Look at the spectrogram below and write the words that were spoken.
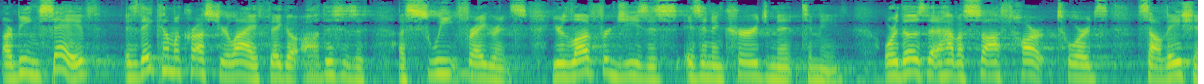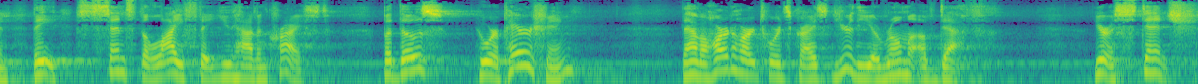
are being saved as they come across your life, they go, Oh, this is a, a sweet fragrance. Your love for Jesus is an encouragement to me. Or those that have a soft heart towards salvation, they sense the life that you have in Christ. But those who are perishing, they have a hard heart towards Christ, you're the aroma of death. You're a stench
